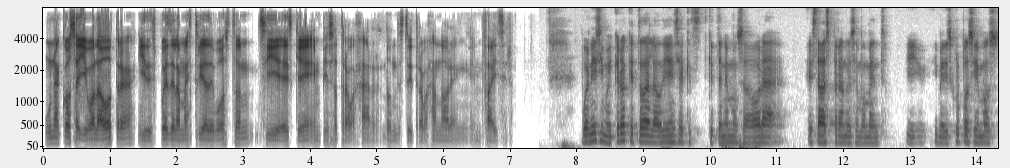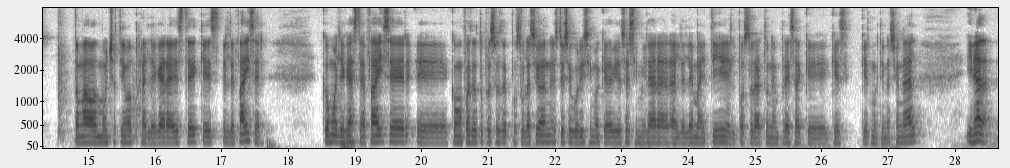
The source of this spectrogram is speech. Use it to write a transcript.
una cosa llevó a la otra y después de la maestría de Boston, sí es que empiezo a trabajar donde estoy trabajando ahora en, Pfizer. Buenísimo, y creo que toda la audiencia que, tenemos ahora estaba esperando ese momento. Y, me disculpo si hemos tomado mucho tiempo para llegar a este, que es el de Pfizer. ¿Cómo llegaste a Pfizer? Eh, ¿Cómo fue tu proceso de postulación? Estoy segurísimo que debió ser similar al, del MIT, el postularte una empresa que, es, que es multinacional. Y nada,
